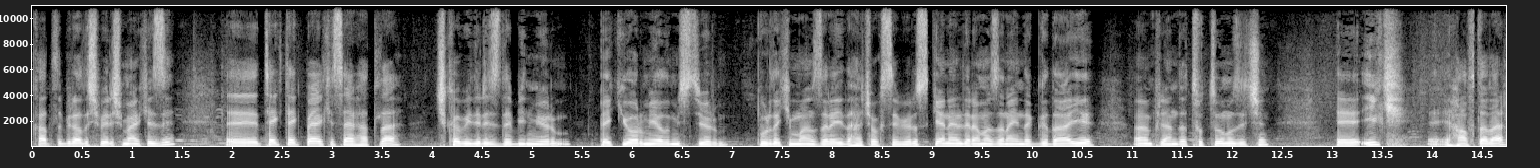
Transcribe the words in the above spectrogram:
katlı bir alışveriş merkezi. E, tek tek belki Serhat'la çıkabiliriz de bilmiyorum. Pek yormayalım istiyorum. Buradaki manzarayı daha çok seviyoruz. Genelde Ramazan ayında gıdayı ön planda tuttuğumuz için e, ilk e, haftalar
